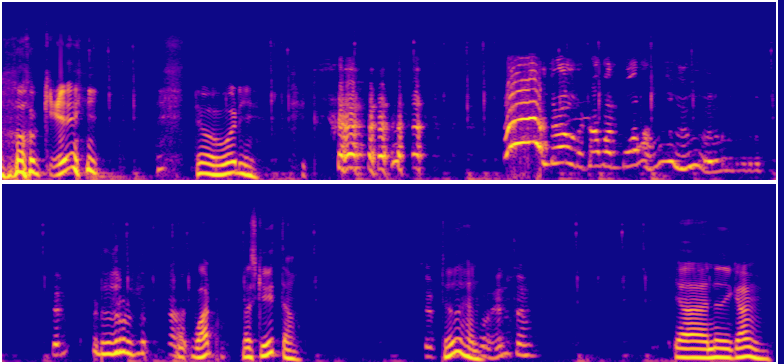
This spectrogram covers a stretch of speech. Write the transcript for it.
Okay. Det var hurtigt. Ah, no, der kommer en morder. Den What? Hvad skete der? Døde han? du. Jeg er nede i gang.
